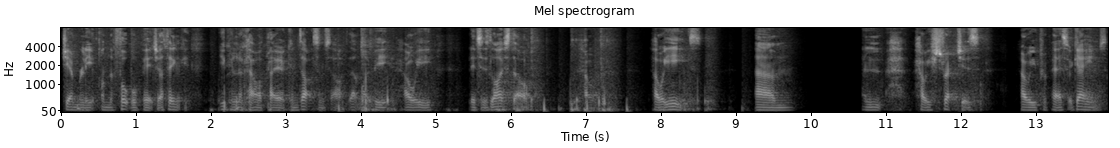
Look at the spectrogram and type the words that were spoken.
generally on the football pitch. I think you can look how a player conducts himself. That might be how he lives his lifestyle, how how he eats, um, and how he stretches, how he prepares for games.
